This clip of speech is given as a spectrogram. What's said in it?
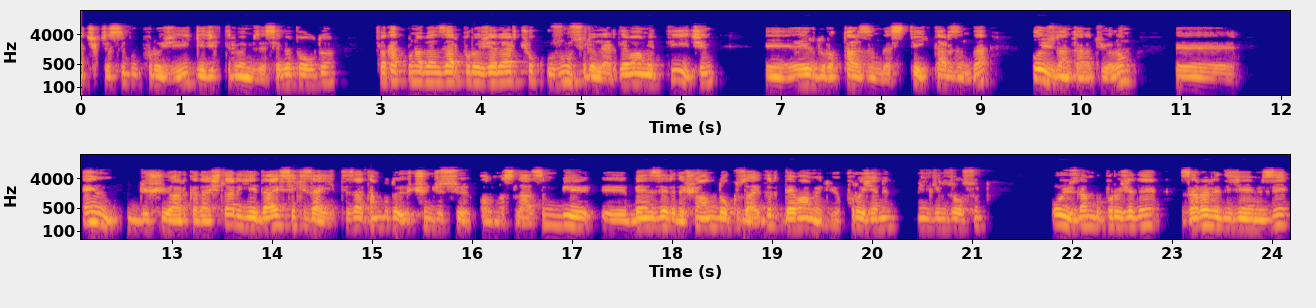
açıkçası bu projeyi geciktirmemize sebep oldu. Fakat buna benzer projeler çok uzun süreler devam ettiği için e, airdrop tarzında, stake tarzında o yüzden tanıtıyorum. E, en düşüğü arkadaşlar 7 ay 8 ay gitti. Zaten bu da üçüncüsü olması lazım. Bir e, benzeri de şu an 9 aydır devam ediyor. Projenin bilginiz olsun. O yüzden bu projede zarar edeceğimizi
